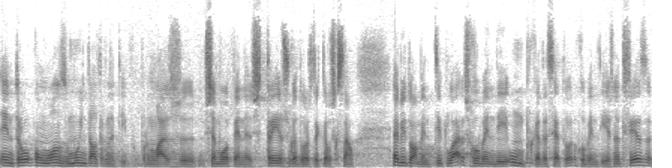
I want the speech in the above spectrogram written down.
entrou com um 11 muito alternativo. Bruno Lage chamou apenas três jogadores daqueles que são habitualmente titulares, Rubem Dias, um por cada setor, Rubem Dias na defesa,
